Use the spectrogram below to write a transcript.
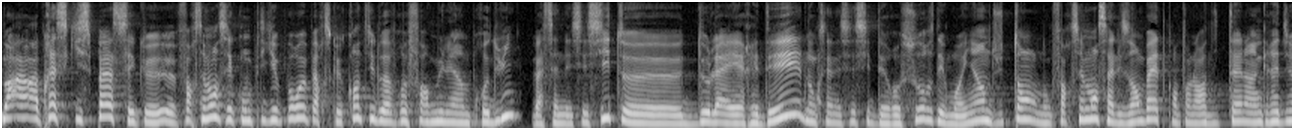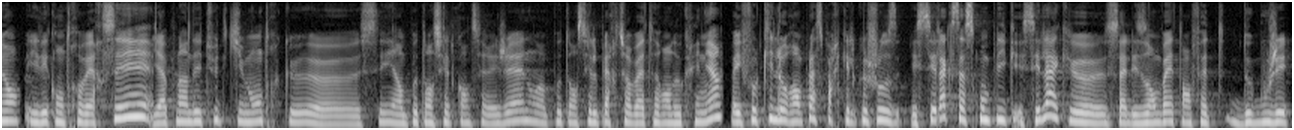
Bon, après, ce qui se passe, c'est que forcément, c'est compliqué pour eux parce que quand ils doivent reformuler un produit, bah, ça nécessite euh, de la R&D, donc ça nécessite des ressources, des moyens, du temps. Donc forcément, ça les embête quand on leur dit tel ingrédient, il est controversé. Il y a plein d'études qui montrent que euh, c'est un potentiel cancérigène ou un potentiel perturbateur endocrinien. Bah, il faut qu'ils le remplacent par quelque chose. Et c'est là que ça se complique. Et c'est là que ça les embête en fait de bouger.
